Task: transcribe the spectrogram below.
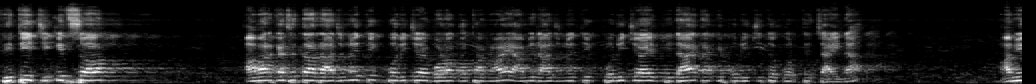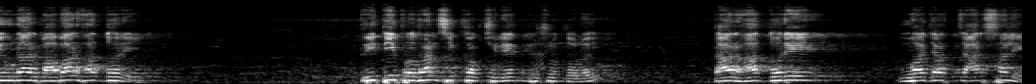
কৃতি চিকিৎসক। আমার কাছে তার রাজনৈতিক পরিচয় বড় কথা নয়। আমি রাজনৈতিক পরিচয়ের বিধায় তাকে পরিচিত করতে চাই না। আমি উনার বাবার হাত ধরে কৃতি প্রধান শিক্ষক ছিলেন ভূষণ দোলই। তার হাত ধরে দু হাজার চার সালে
